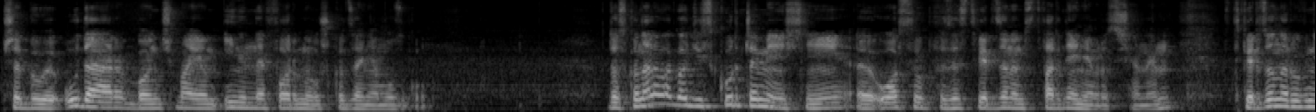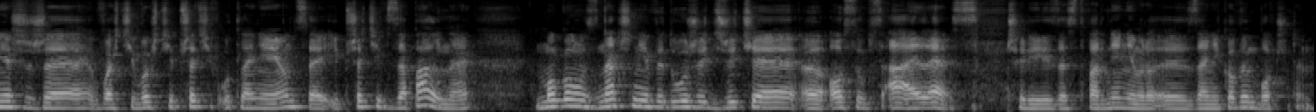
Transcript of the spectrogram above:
przebyły udar bądź mają inne formy uszkodzenia mózgu. Doskonale łagodzi skurcze mięśni u osób ze stwierdzonym stwardnieniem rozsianym. Stwierdzono również, że właściwości przeciwutleniające i przeciwzapalne mogą znacznie wydłużyć życie osób z ALS, czyli ze stwardnieniem zanikowym bocznym.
